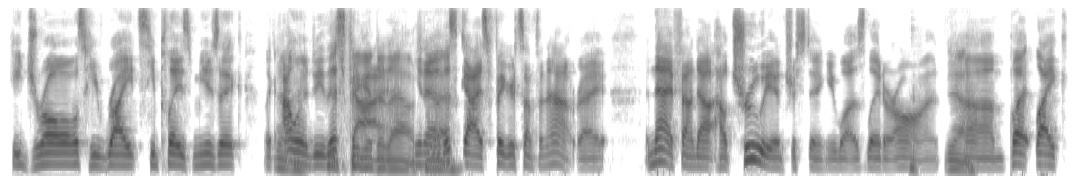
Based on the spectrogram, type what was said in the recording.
He draws, he writes, he plays music. Like Yeah, I want to be he's this figured guy. it out, You know, yeah. this guy's figured something out, right? And then I found out how truly interesting he was later on. Yeah. Um, but like,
